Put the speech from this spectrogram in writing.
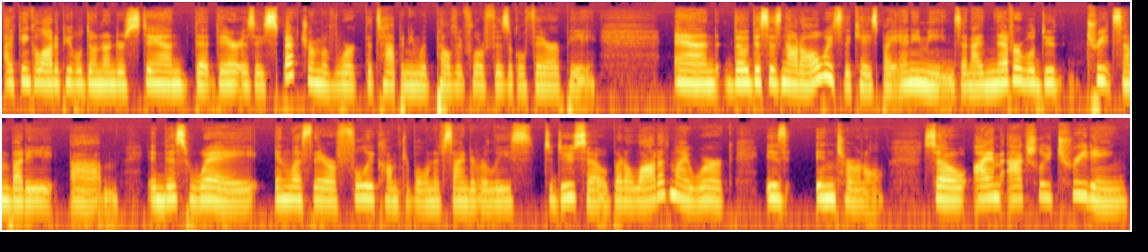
I think a lot of people don't understand that there is a spectrum of work that's happening with pelvic floor physical therapy. And though this is not always the case by any means, and I never will do treat somebody um, in this way unless they are fully comfortable and have signed a release to do so. But a lot of my work is internal, so I am actually treating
